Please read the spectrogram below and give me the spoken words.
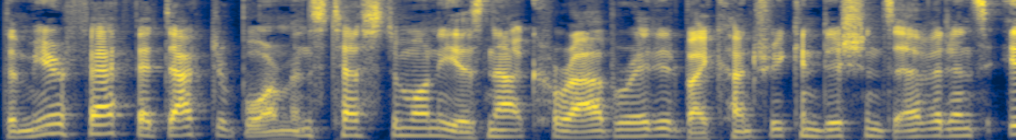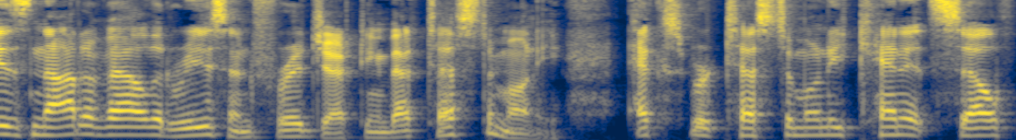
the mere fact that Dr. Boerman's testimony is not corroborated by country conditions evidence is not a valid reason for rejecting that testimony. Expert testimony can itself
